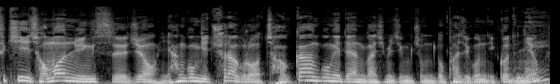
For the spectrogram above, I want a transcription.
특히 점원 윙스죠. 이 항공기 추락으로 저가 항공에 대한 관심이 지금 좀 높아지고 있거든요. 네.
